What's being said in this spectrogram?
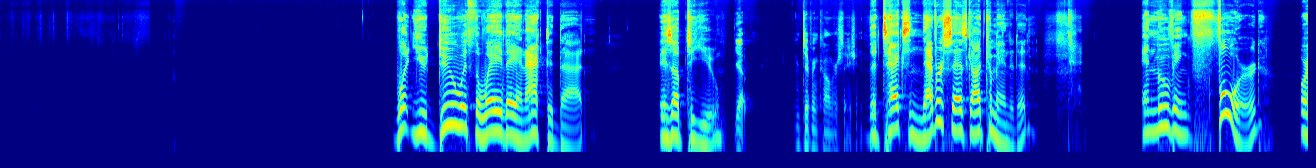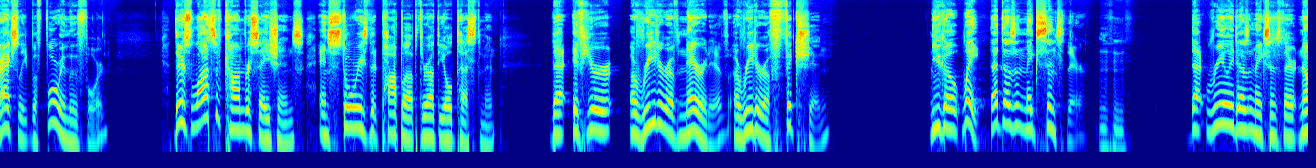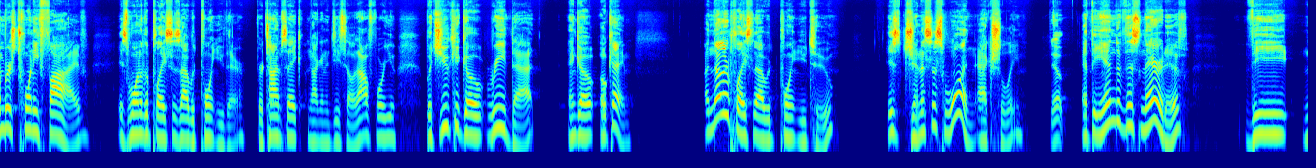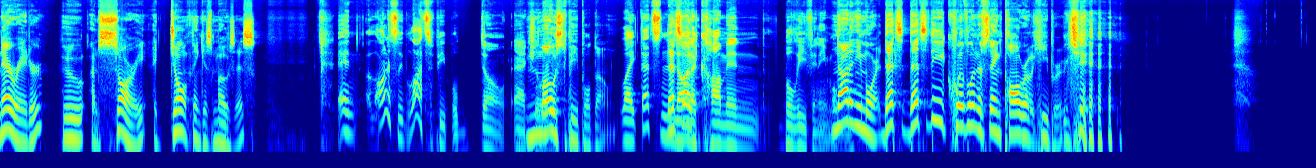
What you do with the way they enacted that is up to you. Yep. Different conversation. The text never says God commanded it. And moving forward, or actually before we move forward, there's lots of conversations and stories that pop up throughout the Old Testament that if you're a reader of narrative, a reader of fiction, you go, wait, that doesn't make sense there. Mm-hmm. That really doesn't make sense there. Numbers 25 is one of the places I would point you there. For time's sake, I'm not going to detail it out for you, but you could go read that and go, okay. Another place that I would point you to is Genesis 1, actually. Yep. At the end of this narrative, the narrator, who I'm sorry, I don't think is Moses, And honestly, lots of people don't actually. most people don't. like that's, That's not like- a common belief anymore. Not anymore. That's that's the equivalent of saying Paul wrote Hebrews. yeah.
